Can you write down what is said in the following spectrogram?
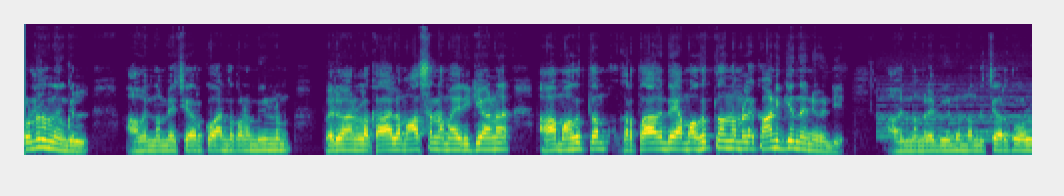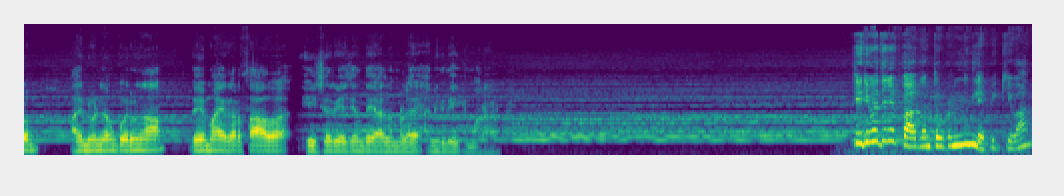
തുടരുന്നെങ്കിൽ അവൻ നമ്മെ ചേർക്കുവാൻ തുടങ്ങും വീണ്ടും വരുവാനുള്ള കാലം ആസന്നമായിരിക്കുകയാണ്. ആ മഹത്വം കർത്താവിന്റെ ആ മഹത്വം നമ്മളെ കാണിക്കുന്നതിന് വേണ്ടി. അവൻ നമ്മളെ വീണ്ടും വന്ന് ചേർത്തുകൊള്ളും. അതിനുവേണ്ടി നമുക്ക് ഒരുങ്ങാം. ദൈവമായ കർത്താവ് ഈ ചെറിയ ചിന്തയാൽ നമ്മളെ അനുഗ്രഹിക്കുമാറാകട്ടെ. തിരുവചന ഭാഗം തുടർന്നും ലഭിക്കുവാൻ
